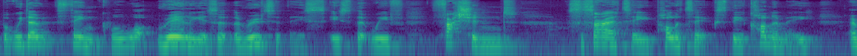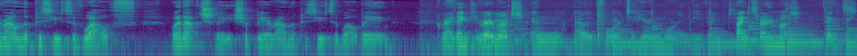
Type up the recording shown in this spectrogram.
But we don't think, well, what really is at the root of this is that we've fashioned society, politics, the economy around the pursuit of wealth, when actually it should be around the pursuit of well being. Great. Thank you very much, and I look forward to hearing more in the event. Thanks very much. Thanks.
